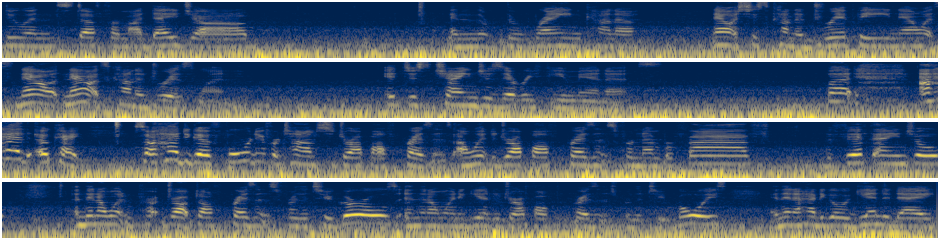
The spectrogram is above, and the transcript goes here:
doing stuff for my day job and the, the rain kind of, now it's just kind of drippy. Now it's, now, now it's kind of drizzling. It just changes every few minutes. But I had, okay, so I had to go four different times to drop off presents. I went to drop off presents for number five, the fifth angel, and then I went and dropped off presents for the two girls, and then I went again to drop off the presents for the two boys, and then I had to go again today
